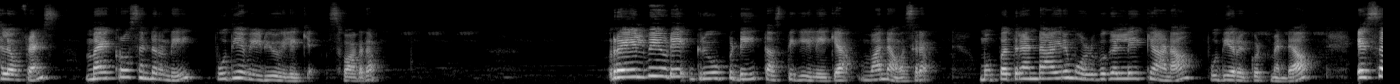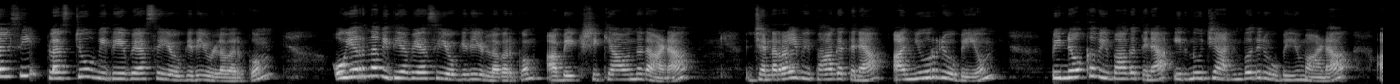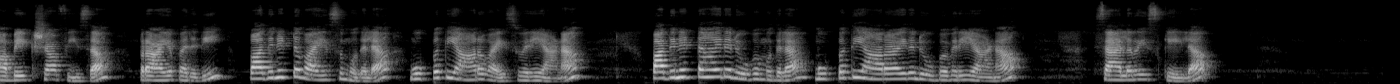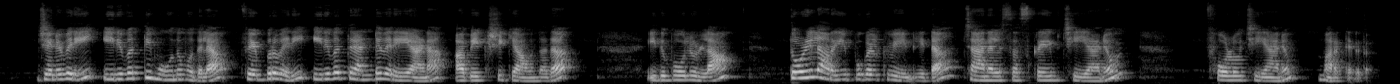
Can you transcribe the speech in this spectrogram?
Hello friends micro സെന്ററിന്റെ പുതിയ വീഡിയോയിലേക്ക് സ്വാഗതം. റെയിൽവേയുടെ ഗ്രൂപ്പ് ഡി തസ്തികയിലേക്ക് വൻ അവസരം. മുപ്പത്തിരണ്ടായിരം ഒഴിവുകളിലേക്കാണ് പുതിയ recruitment S L C plus two വിദ്യാഭ്യാസ യോഗ്യതയുള്ളവർക്കും ഉയർന്ന വിദ്യാഭ്യാസ യോഗ്യതയുള്ളവർക്കും അപേക്ഷിക്കാവുന്നതാണ്. ജനറൽ വിഭാഗത്തിന് അഞ്ഞൂറ് രൂപയും പിന്നോക്ക വിഭാഗത്തിന് ഇരുന്നൂറ്റി അൻപത് രൂപയുമാണ് അപേക്ഷാ ഫീസ്. പ്രായപരിധി പതിനെട്ട് വയസ്സ് മുതൽ മുപ്പത്തിയാറ് വയസ്സ് വരെയാണ്. പതിനെട്ടായിരം രൂപ മുതൽ മുപ്പത്തി ആറായിരം രൂപ വരെയാണ് സാലറി സ്കെയിൽ. ജനുവരി ഇരുപത്തി മൂന്ന് മുതൽ ഫെബ്രുവരി ഇരുപത്തിരണ്ട് വരെയാണ് അപേക്ഷിക്കാവുന്നത്. ഇതുപോലുള്ള തൊഴിലറിയിപ്പുകൾക്ക് വേണ്ടിയിട്ട് ചാനൽ സബ്സ്ക്രൈബ് ചെയ്യാനും ഫോളോ ചെയ്യാനും മറക്കരുത്.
